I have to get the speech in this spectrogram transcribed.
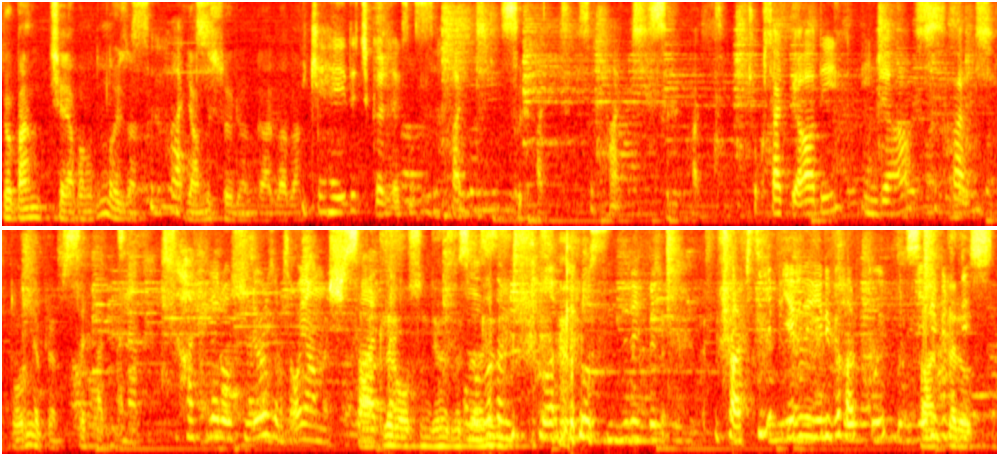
Yo ben şey yapamadım da o yüzden. Sıhhat. Yanlış söylüyorum galiba ben. İki H'yi de çıkaracaksın. Sıhhat. Sıhhat. Sıhhat. Sıhhat. Çok sert bir A değil. ince A. Sıhhat. Doğru mu yapıyorum? Sıhhat. Aynen. Sıhhatler olsun diyoruz ya mesela o yanlış. Saatler olsun diyoruz da Ona söyledim. bir sıhhatler olsun direkt böyle üç harf silip yerine yeni bir harf koyup böyle yeni Saatler bir di- olsun.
